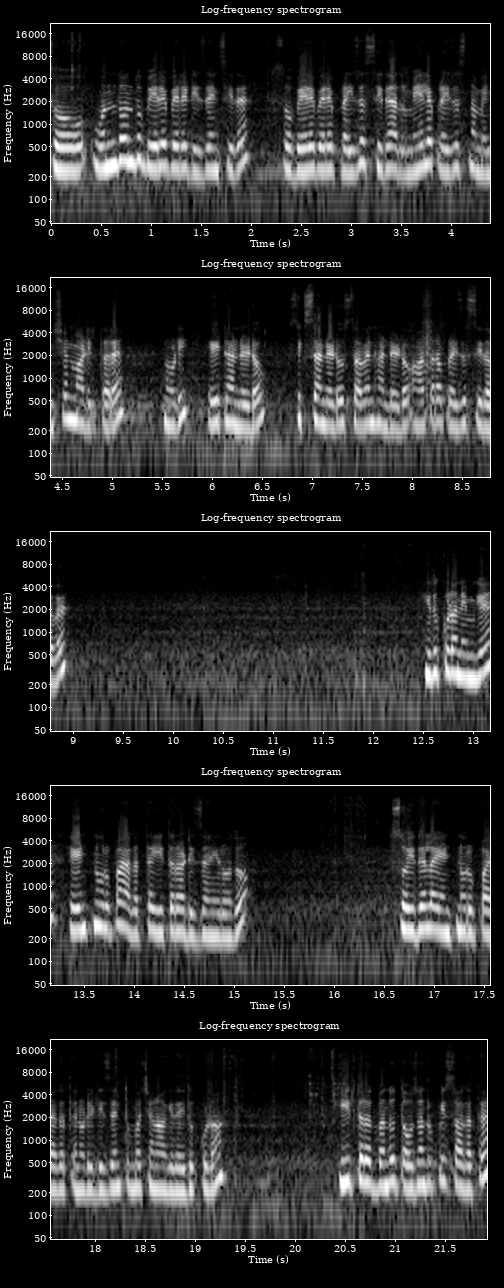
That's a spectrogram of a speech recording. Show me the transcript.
ಸೊ ಒಂದೊಂದು ಬೇರೆ ಬೇರೆ ಡಿಸೈನ್ಸ್ ಇದೆ. ಸೊ ಬೇರೆ ಬೇರೆ ಪ್ರೈಸಸ್ ಇದೆ. ಅದ್ರ ಮೇಲೆ ಪ್ರೈಸಸ್ನ ಮೆನ್ಷನ್ ಮಾಡಿರ್ತಾರೆ. ನೋಡಿ eight hundred six hundred seven hundred ಆ ಥರ ಪ್ರೈಸಸ್ ಇದ್ದಾವೆ ಇದು ಕೂಡ ನಿಮಗೆ ಎಂಟುನೂರು ರೂಪಾಯಿ ಆಗುತ್ತೆ ಈ ಥರ ಡಿಸೈನ್ ಇರೋದು. ಸೊ ಇದೆಲ್ಲ ಎಂಟುನೂರು ರೂಪಾಯಿ ಆಗುತ್ತೆ ನೋಡಿ ಡಿಸೈನ್ ತುಂಬ ಚೆನ್ನಾಗಿದೆ ಇದು ಕೂಡ. ಈ ಥರದ್ದು ಬಂದು ತೌಸಂಡ್ ರುಪೀಸ್ ಆಗುತ್ತೆ.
